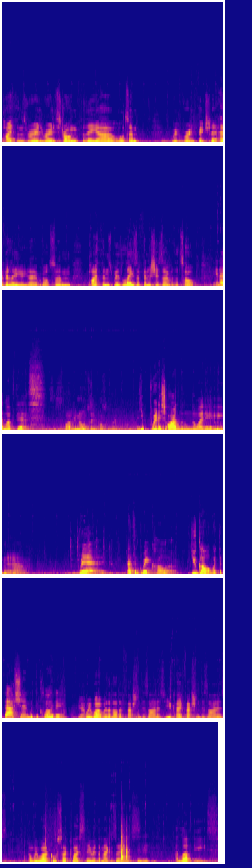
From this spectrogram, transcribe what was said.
Python's really, really strong for the uh, autumn. We've really featured it heavily. You know, we've got some pythons with laser finishes over the top. And I love this. Slightly naughty, possibly. You British are a little naughty. Yeah. Red. That's a great color. Do you go with the fashion, with the clothing? Yeah. We work with a lot of fashion designers, UK fashion designers, and we work also closely with the magazines. I love these.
